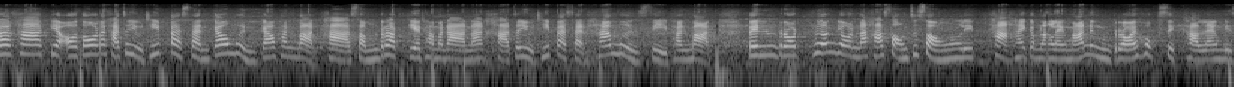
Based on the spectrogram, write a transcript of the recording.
ราคาเกียร์ออโต้นะคะจะอยู่ที่ 899,000 บาทค่ะสำหรับเกียร์ธรรมดานะคะ จะอยู่ที่ 854,000 บาท เป็นรถเครื่องยนต์นะคะ 2.2 ลิตรค่ะ ให้กำลังแรงม้า 160ค่ะแรงบิด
